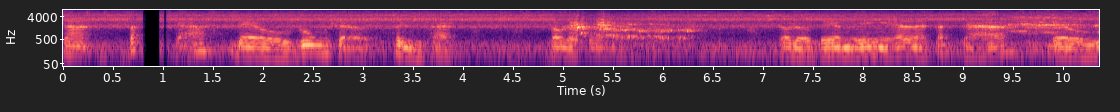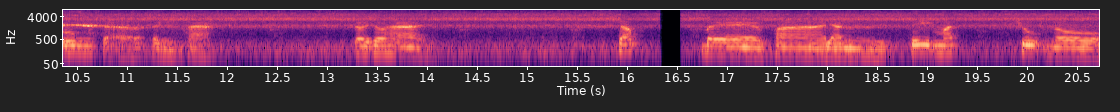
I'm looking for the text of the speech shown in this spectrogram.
xa, tất cả đều run sợ hình phạt. Câu đầu tiên. Câu đầu tiên ý nghĩa là tất cả đều run sợ hình phạt. Câu số hai. Sắp bê phà dành tí mắt chu nô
